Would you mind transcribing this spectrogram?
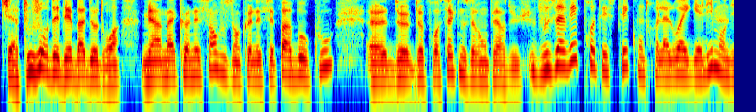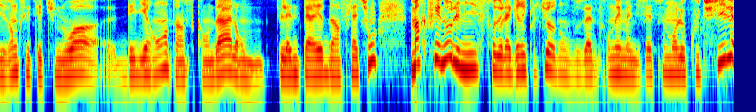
qu'il y a toujours des débats de droit. Mais à ma connaissance, vous en connaissez pas beaucoup euh, de, de procès que nous avons perdus. Vous avez protesté contre la loi Egalim en disant que c'était une loi délirante, un scandale en pleine période d'inflation. Marc Fesneau, le ministre de l'Agriculture, dont vous attendez manifestement le coup de fil,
